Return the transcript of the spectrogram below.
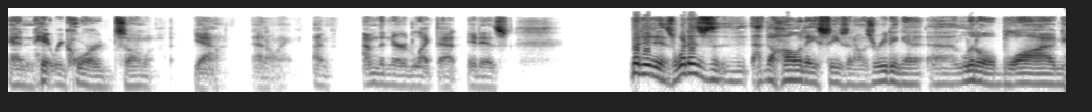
and hit record. So yeah, I don't. I'm I'm the nerd like that. It is. But it is. What is the holiday season? I was reading a, a little blog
